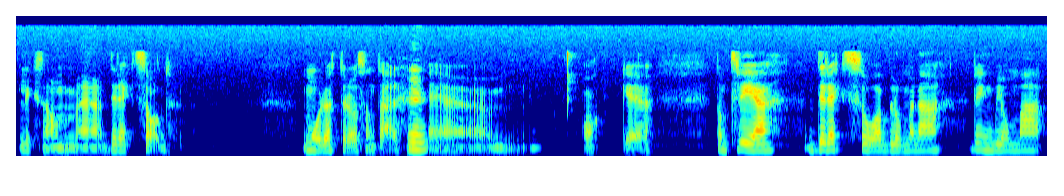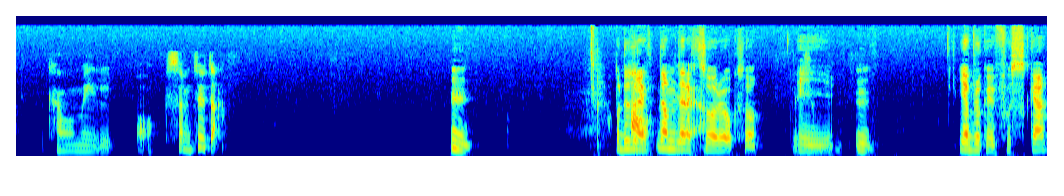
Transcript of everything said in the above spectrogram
liksom eh, direktsådd. Morötter och sånt där. Mm. Eh, och de tre direktsåblommorna, ringblomma, kamomill och sömntuta. Mm. Och du direkt, ja, de direkt sår du också? I, mm. jag brukar ju fuska.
